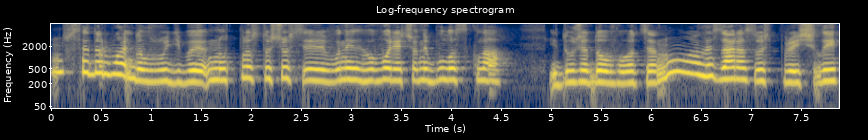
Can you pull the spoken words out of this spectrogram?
Ну, все нормально, вроді би. Ну, просто щось е, вони говорять, що не було скла. І дуже довго це. Ну, але зараз ось прийшли,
